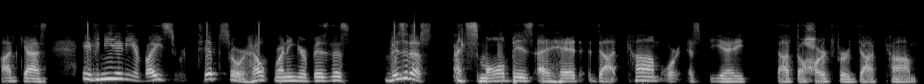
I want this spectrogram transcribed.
podcast. If you need any advice or tips or help running your business, visit us at smallbizahead.com or sba.thehartford.com.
